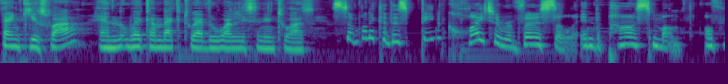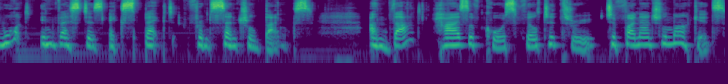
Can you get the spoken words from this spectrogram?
Thank you, Swa, and welcome back to everyone listening to us. So, Monica, there's been quite a reversal in the past month of what investors expect from central banks. And that has, of course, filtered through to financial markets.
